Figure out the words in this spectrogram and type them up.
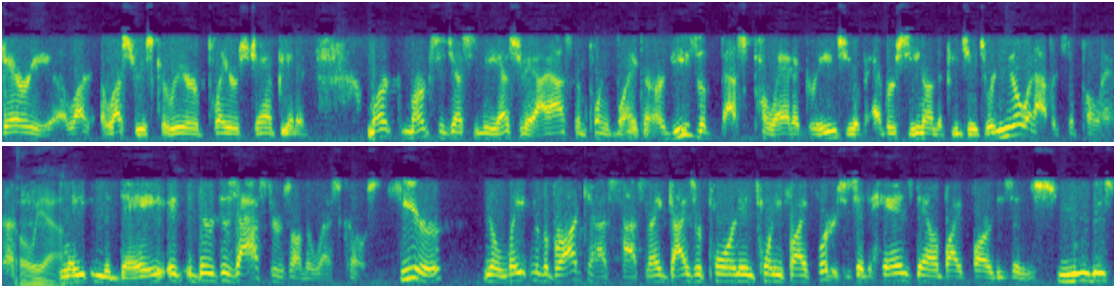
very illustrious career, Players Champion. And Mark Mark suggested to me yesterday. I asked him point blank, "Are these the best Poa annua greens you have ever seen on the PGA Tour?" You know what happens to Poa annua? Oh yeah, late in the day, it, are disasters on the West Coast. Here, you know, late into the broadcast last night, guys are pouring in 25 footers. He said, hands down, by far, these are the smoothest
